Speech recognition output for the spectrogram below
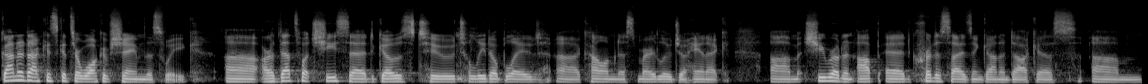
Gonidakis gets her walk of shame this week. Uh, or that's what she said goes to Toledo Blade uh, columnist Mary Lou Johanek. Um, she wrote an op-ed criticizing Gonidakis, um,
